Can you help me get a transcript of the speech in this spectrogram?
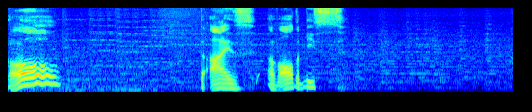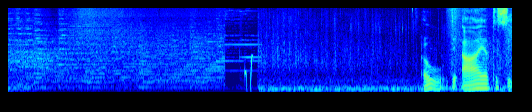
Oh! The eyes of all the beasts. Oh, the eye of the sea.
